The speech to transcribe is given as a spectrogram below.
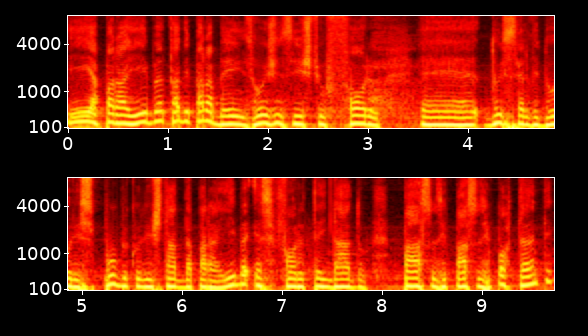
E a Paraíba está de parabéns. Hoje existe o Fórum é, dos Servidores Públicos do Estado da Paraíba. Esse fórum tem dado passos e passos importantes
